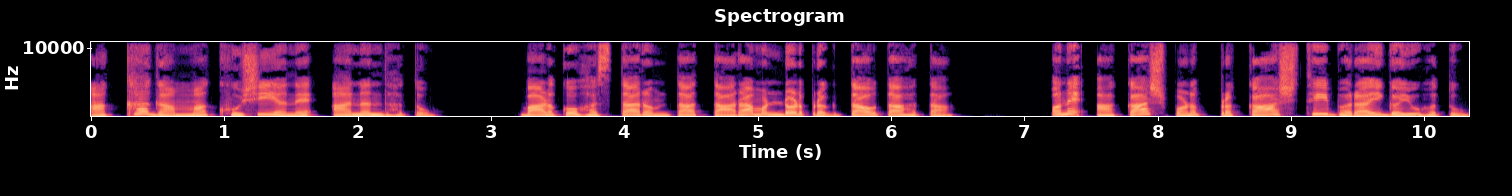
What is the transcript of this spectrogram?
આખા ગામમાં ખુશી અને આનંદ હતો. બાળકો હસતા રમતા, તારામંડળ પ્રગટાવતા હતા અને આકાશ પણ પ્રકાશથી ભરાઈ ગયું હતું.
